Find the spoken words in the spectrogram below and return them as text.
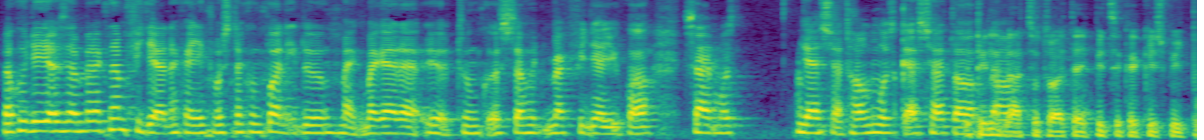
Meg hogy ugye az emberek nem figyelnek ennyit, most nekünk van időnk, meg, meg erre jöttünk össze, hogy megfigyeljük a szármoz mozgását, hangmozgását. A, Tényleg a... látszott rajta egy picike kis pitty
